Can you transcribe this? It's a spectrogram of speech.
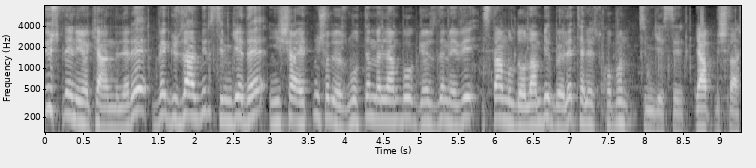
üstleniyor kendileri ve güzel bir simge de inşa etmiş oluyoruz. Muhtemelen bu gözlemevi İstanbul'da olan bir böyle teleskopun simgesi yapmışlar.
